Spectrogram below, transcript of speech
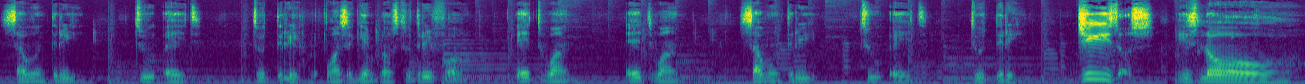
73 28 23. Once again, plus 234 81 81 73 28 23. Jesus is Lord.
